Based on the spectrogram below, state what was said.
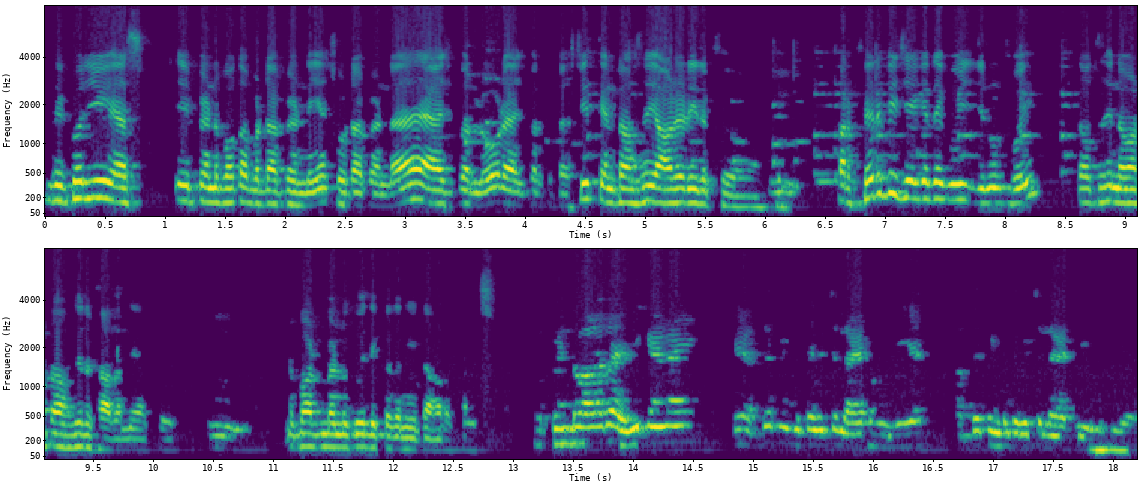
ਦੇਖੋ ਜੀ ਐਸ ਇਹ ਪਿੰਡ ਬਹੁਤਾ ਵੱਡਾ ਪਿੰਡ ਨਹੀਂ ਹੈ ਛੋਟਾ ਪਿੰਡ ਹੈ as per load as per capacity ਤਿੰਨ ਟਰਾਂਸਫਰ ਆਲਰੇਡੀ ਰੱਖੇ ਹੋਏ ਆ। ਪਰ ਫਿਰ ਵੀ ਜੇ ਕਿਤੇ ਕੋਈ ਜ਼ਰੂਰਤ ਹੋਈ ਤਾਂ ਉੱਥੇ ਨਵਾਂ ਟਰਾਂਸਫਰ ਰਖਾ ਦਿੰਦੇ ਆ ਉੱਥੇ। ਡਿਪਾਰਟਮੈਂਟ ਨੂੰ ਕੋਈ ਦਿੱਕਤ ਨਹੀਂ ਤਾਂ ਰੱਖਣ 'ਚ ਤੇ ਪਿੰਡ ਵਾਲਾ ਦਾ ਇਹ ਵੀ ਕਹਿਣਾ ਹੈ ਕਿ ਅੱਧੇ ਪਿੰਡ ਦੇ ਵਿੱਚ ਲਾਈਟ ਹੁੰਦੀ ਹੈ ਅੱਧੇ ਪਿੰਡ ਦੇ ਵਿੱਚ ਲਾਈਟ ਨਹੀਂ ਹੁੰਦੀ ਹੈ।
